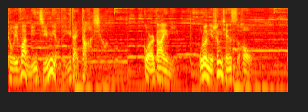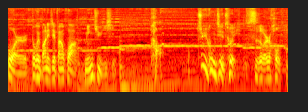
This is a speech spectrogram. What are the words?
成为万民敬仰的一代大侠。过儿答应你，无论你生前死后，过儿都会把你这番话铭记于心。好，鞠躬尽瘁，死而后已，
